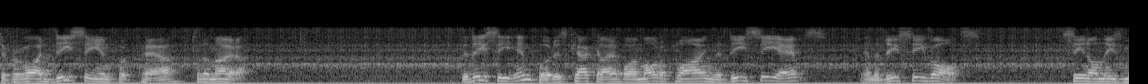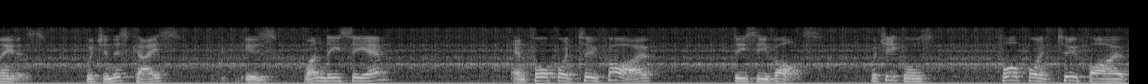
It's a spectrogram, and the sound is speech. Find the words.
to provide DC input power to the motor. The DC input is calculated by multiplying the DC amps and the DC volts seen on these meters which in this case is 1 DC amp and 4.25 DC volts which equals 4.25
